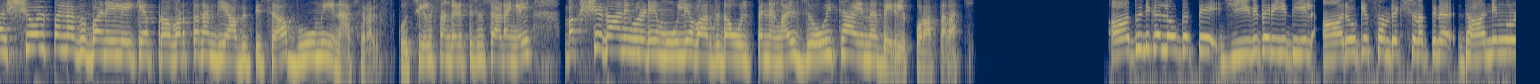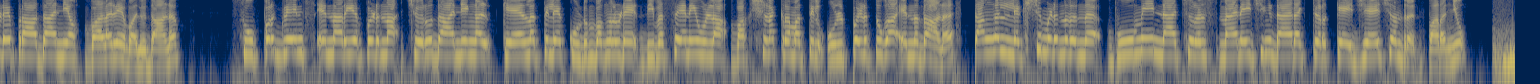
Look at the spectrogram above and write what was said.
ഭക്ഷ്യോൽപ്പന്ന വിപണിയിലേക്ക് പ്രവർത്തനം വ്യാപിപ്പിച്ച ഭൂമി നാച്ചുറൽസ്. കൊച്ചിയിൽ സംഘടിപ്പിച്ച ചടങ്ങിൽ ഭക്ഷ്യധാന്യങ്ങളുടെ മൂല്യവർദ്ധിത ഉൽപ്പന്നങ്ങൾ ജോയിറ്റ എന്ന പേരിൽ പുറത്തിറക്കി. ആധുനിക ലോകത്തെ ജീവിത രീതിയിൽ ആരോഗ്യ സംരക്ഷണത്തിന് ധാന്യങ്ങളുടെ പ്രാധാന്യം വളരെ വലുതാണ്. സൂപ്പർ ഗ്രെയിൻസ് എന്നറിയപ്പെടുന്ന ചെറുധാന്യങ്ങൾ കേരളത്തിലെ കുടുംബങ്ങളുടെ ദിവസേനയുള്ള ഭക്ഷണക്രമത്തിൽ ഉൾപ്പെടുത്തുക എന്നതാണ് തങ്ങൾ ലക്ഷ്യമിടുന്നതെന്ന് Bhoomi Naturals managing director K Jayachandran പറഞ്ഞു.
